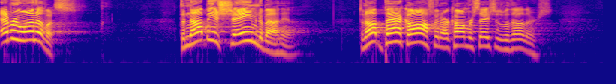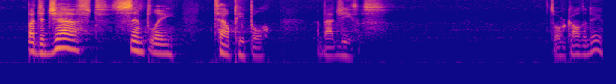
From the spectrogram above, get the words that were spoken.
Every one of us. To not be ashamed about him, to not back off in our conversations with others, but to just simply tell people about Jesus. That's what we're called to do.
